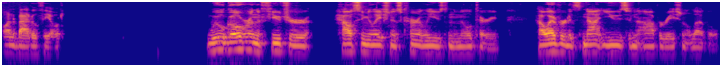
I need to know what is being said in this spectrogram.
on the battlefield. We will go over in the future how simulation is currently used in the military. However, it is not used at an operational level.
